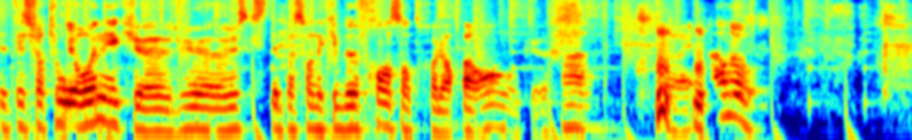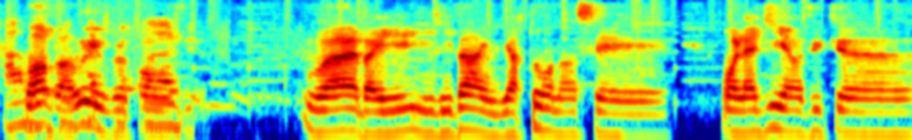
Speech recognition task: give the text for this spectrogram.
c'était surtout ironique euh, vu, euh, vu ce qui s'était passé en équipe de France entre leurs parents. Donc, euh, Ah. Arnaud. Arnaud, Bon, bah oui, je. Ouais, bah il, il y va, il y retourne. Hein, c'est, on l'a dit, hein, vu que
